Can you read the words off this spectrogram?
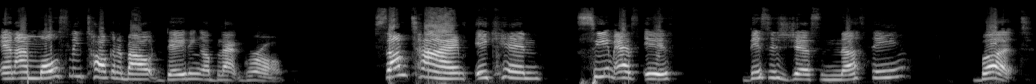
and I'm mostly talking about dating a black girl, sometimes it can seem as if this is just nothing, but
